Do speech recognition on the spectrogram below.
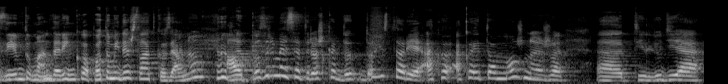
zjem tú mandarinku a potom mi dáš sladkosť, áno? Ale pozrime sa troška do, do histórie. Ako, ako je to možné, že uh, tí ľudia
